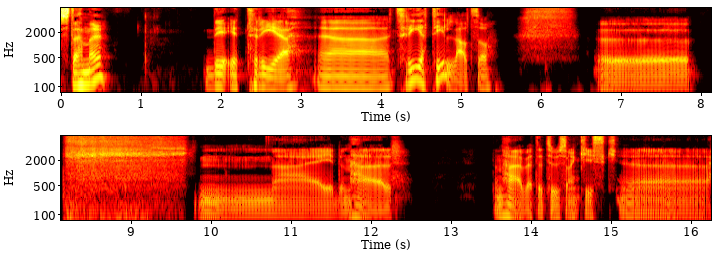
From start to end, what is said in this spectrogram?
Stämmer. Det är tre. Eh, tre till alltså. Eh, mm, nej, den här. Den här vete tusan kisk. Eh,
